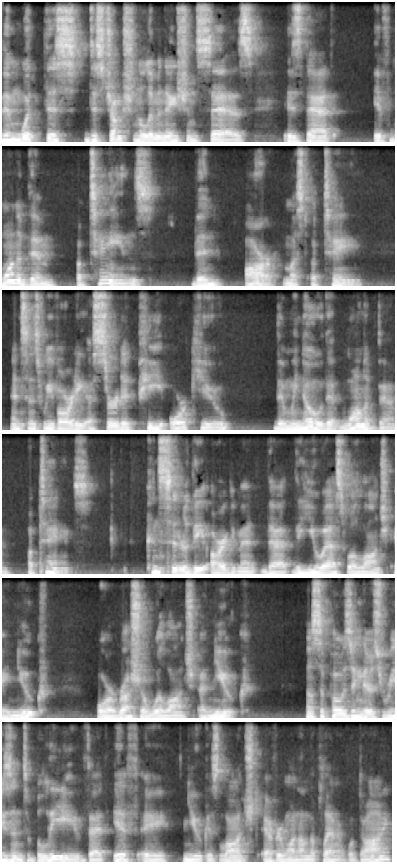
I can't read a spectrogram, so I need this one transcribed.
then what this disjunction elimination says is that if one of them obtains, then R must obtain. And since we've already asserted P or Q, then we know that one of them obtains. Consider the argument that the US will launch a nuke or Russia will launch a nuke. Now, supposing there's reason to believe that if a nuke is launched, everyone on the planet will die,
